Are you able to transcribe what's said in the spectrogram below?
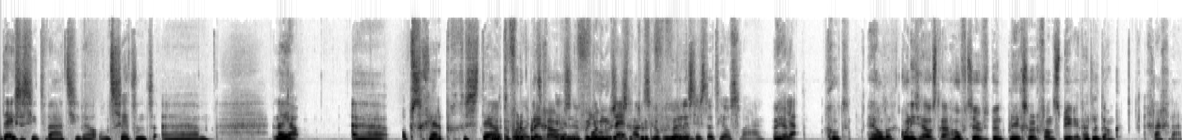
deze situatie wel ontzettend... nou ja, op scherp gesteld Ja, wordt. voor de pleegouders en voor Jonas is pleeghouders natuurlijk heel voor vervelend. is dat heel zwaar. Ja, ja goed. Helder. Connie Zijlstra, hoofdservicepunt pleegzorg van Spirit. Hartelijk dank. graag gedaan.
